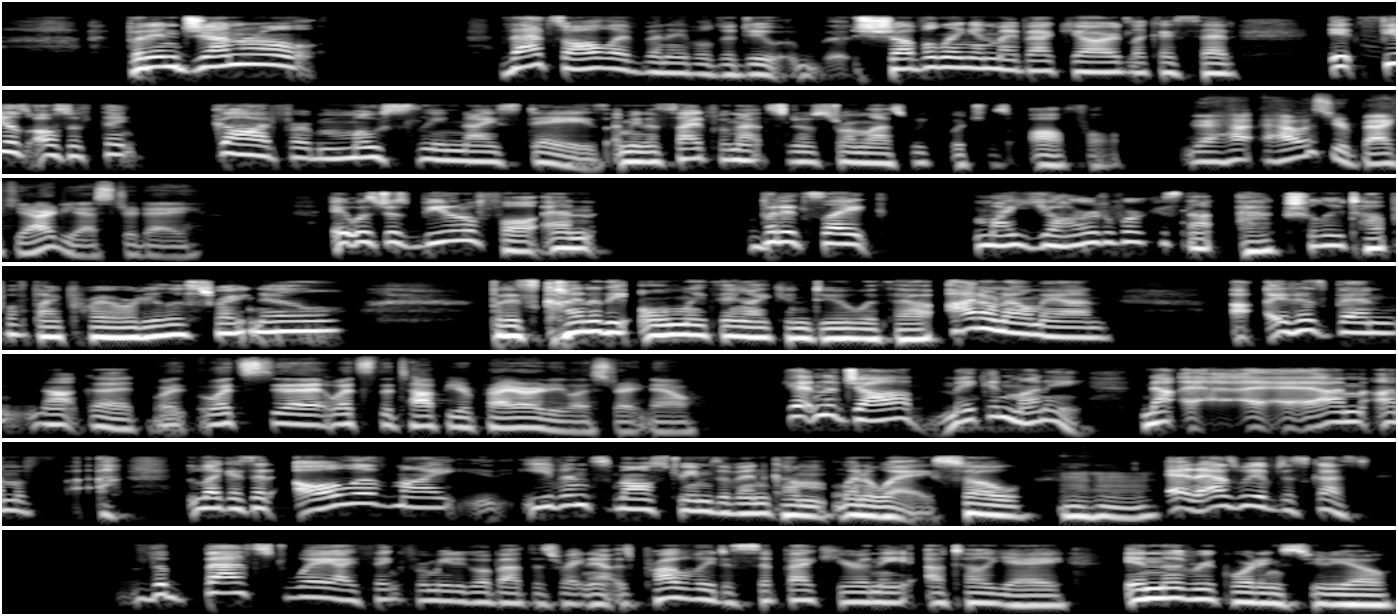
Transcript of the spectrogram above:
But in general, that's all I've been able to do. Shoveling in my backyard, like I said, it feels also, thank God, for mostly nice days. I mean, aside from that snowstorm last week, which was awful, yeah. How, how was your backyard yesterday? it was just beautiful. And, but it's like my yard work is not actually top of my priority list right now, but it's kind of the only thing I can do without, I don't know, man. Uh, it has been not good. What, what's the what's the top of your priority list right now? Getting a job, making money. Now, I, I, I'm, I'm, a, like I said, all of my even small streams of income went away. So, Mm-hmm. and as we have discussed, the best way I think for me to go about this right now is probably to sit back here in the atelier in the recording studio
